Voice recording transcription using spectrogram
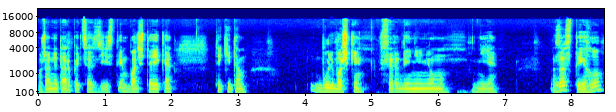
вже не терпиться з'їсти. Бачите, яке такі там бульбашки всередині в ньому є. Застигло.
